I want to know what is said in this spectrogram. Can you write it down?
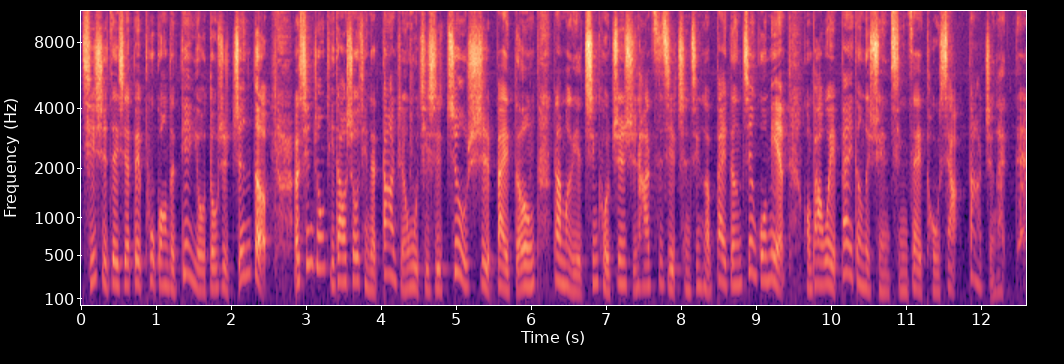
其实这些被曝光的电邮都是真的，而信中提到收钱的大人物其实就是拜登。那么也亲口证实他自己曾经和拜登见过面，恐怕为拜登的选情再投下大震撼弹。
